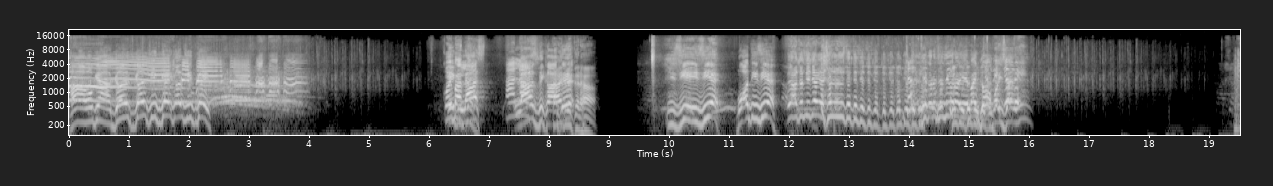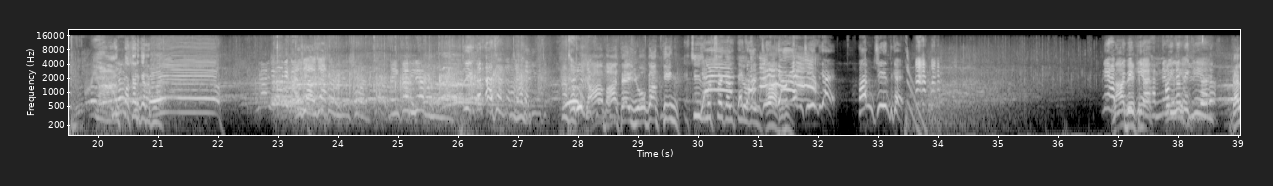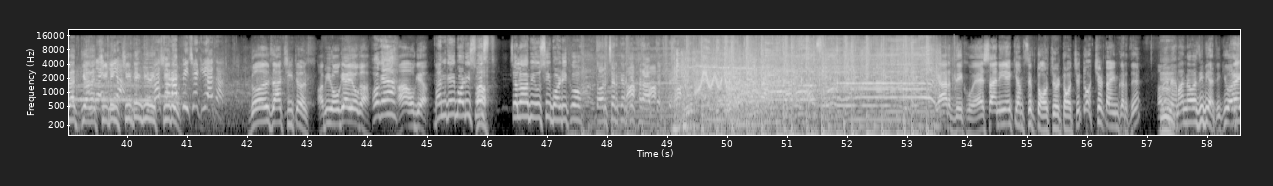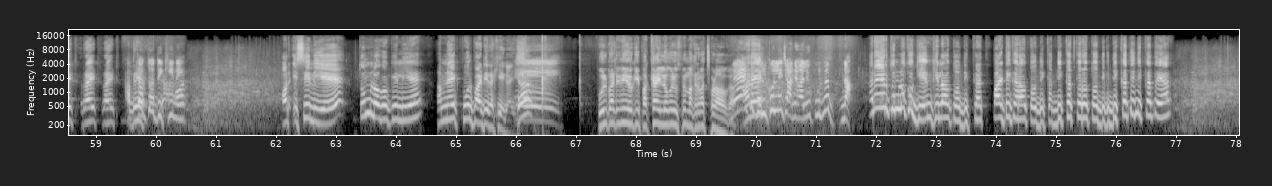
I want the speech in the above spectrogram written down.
हाँ हो गया। गर्ल्स गर्ल्स जीत गई गर्ल्स जीत गई। कोई बात लास्ट हाँ, लास्ट दिखाते टाइम हाँ। इजी है इजी है बहुत इजी है। ए, आ, जल्दी जल्दी जल्दी जल्दी जल्दी जल्दी जल्दी जल्दी जल्दी जल्दी। करो जल्दी करो ये भाई दो पैसा नहीं। पकड़ के रखना। हो जा हो जा। नहीं कर लिया तू इधर आ हो। हो जा। क्या बात है योगा किंग। चीज़ मुझसे गलती हो गई। हम जीत गए हम जीत गए। ना हमने भी देखना। किया है। हमने हमने भी किया। गलत किया था चीटिंग चीटिंग की थी चीटिंग पीछे किया था। गर्ल्स आर चीटर्स अभी हो गया योगा? हो गया। हाँ हो गया। बन गई बॉडी स्वस्थ। चलो अभी उसी बॉडी को टॉर्चर करके खराब करते हैं। यार देखो ऐसा नहीं है कि हम सिर्फ़ टॉर्चर टॉर्चर टॉर्चर टाइम करते हैं। हमें मेहमान नवाजी भी आती है। क्यों? राइट राइट राइट अब तक तो दिखी नहीं। और इसीलिए तुम लोगों के लिए हमने एक पूल पार्टी रखी है गाइस पूल पार्टी नहीं होगी पक्का इन लोगों ने उसमें मगरमच्छ छोड़ा होगा। मैं तो अरे- बिल्कुल नहीं जाने वाली हूँ पूल में ना। अरे यार तुम लोग को गेम खिलाओ तो दिक्कत पार्टी कराओ तो दिक्कत दिक्कत करो तो दिक्कत दिक्कत ही दिक्कत है यार।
